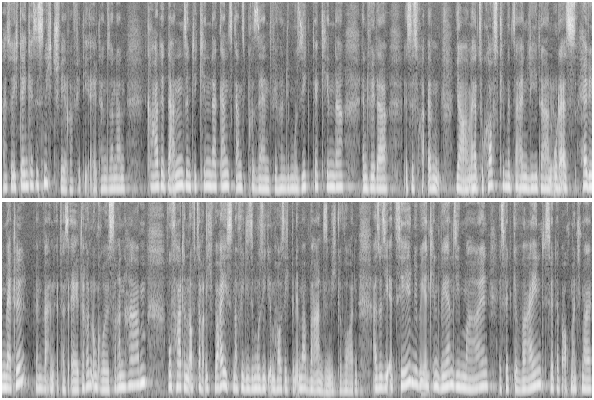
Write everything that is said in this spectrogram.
Also ich denke, es ist nicht schwerer für die Eltern, sondern gerade dann sind die Kinder ganz, ganz präsent. Wir hören die Musik der Kinder. Entweder ist es ähm, ja, Herr Zukowski mit seinen Liedern ja. oder es ist Heavy Metal, wenn wir einen etwas älteren und größeren haben, wo Vater dann oft sagt, ich weiß noch, wie diese Musik im Haus, ich bin immer wahnsinnig geworden. Also sie erzählen über ihr Kind, während sie malen. Es wird geweint, es wird aber auch manchmal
